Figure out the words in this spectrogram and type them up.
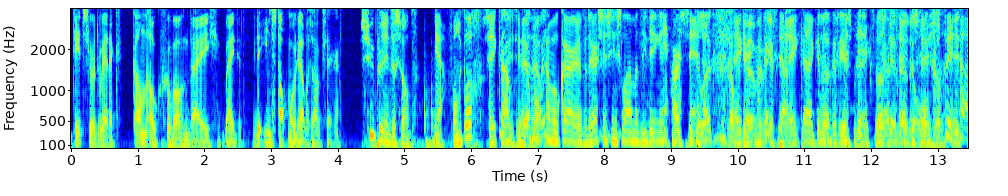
dit soort werk kan ook gewoon bij, bij de, de instapmodellen, zou ik zeggen. Super interessant. Ja, vond ik Toch? ook. Zeker Nou, weten. heel en dan mooi. gaan we elkaar even de hersens inslaan met die dingen. Hartstikke leuk. Loop ik Kijken welke even eerst Ja, breekt. kijken welke het eerst breekt. Welke, welke schedel of schedel. wat is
